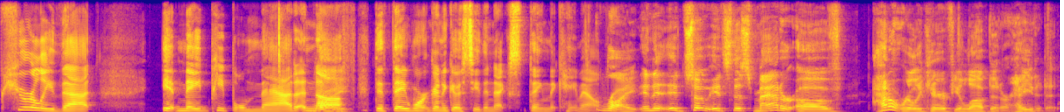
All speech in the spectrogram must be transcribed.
purely that it made people mad enough that they weren't going to go see the next thing that came out. Right. And it, it so it's this matter of I don't really care if you loved it or hated it.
